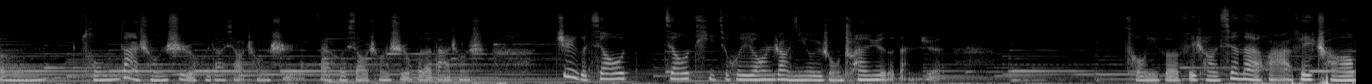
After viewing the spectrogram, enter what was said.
嗯，从大城市回到小城市，再和小城市回到大城市，这个交交替就会让让你有一种穿越的感觉。从一个非常现代化、非常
